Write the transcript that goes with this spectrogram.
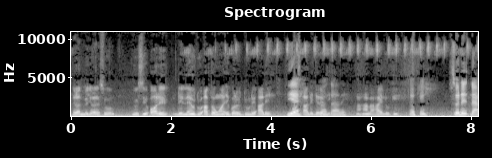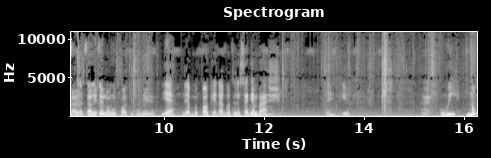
There are major so you see all the the land do after one acre to do the alley. Yeah. First alley there. First alley. Uh-huh, like high looking. Okay. So, the, that that, Coniston that need the end of the first people right here. Yeah. ab- Okay, that go to the second bash. Thank you. Right, we move.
